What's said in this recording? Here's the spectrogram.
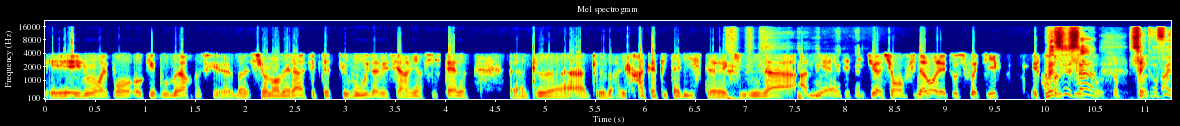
Et, et nous, on répond OK boomer parce que bah, si on en est là, c'est peut-être que vous, vous avez servi un système euh, un peu, un peu bah, ultra-capitaliste euh, qui nous a amené à cette situation. Finalement, on est tous fautifs. Mais c'est ça. C'est qu'en fait.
